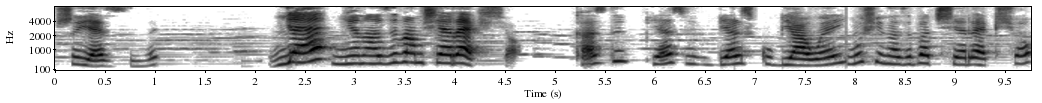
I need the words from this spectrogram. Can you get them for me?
Przyjezdny? Nie, nie nazywam się Reksio. Każdy pies w Bielsku Białej musi nazywać się Reksio,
